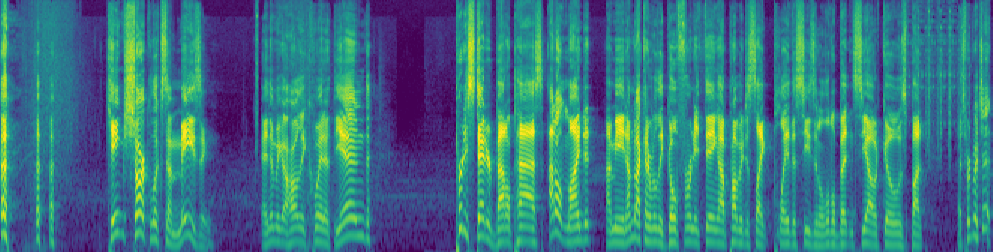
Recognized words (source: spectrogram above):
King Shark looks amazing. And then we got Harley Quinn at the end. Pretty standard battle pass. I don't mind it. I mean, I'm not going to really go for anything. I'll probably just like play the season a little bit and see how it goes, but that's pretty much it.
